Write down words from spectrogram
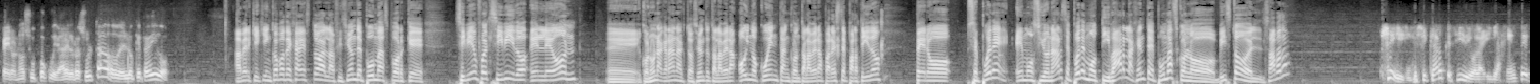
pero no supo cuidar el resultado, de lo que te digo. A ver, Kikín, ¿cómo deja esto a la afición de Pumas? Porque si bien fue exhibido en León eh, con una gran actuación de Talavera, hoy no cuentan con Talavera para este partido, pero ¿se puede emocionar, se puede motivar la gente de Pumas con lo visto el sábado? Sí, sí, claro que sí, digo, y la gente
